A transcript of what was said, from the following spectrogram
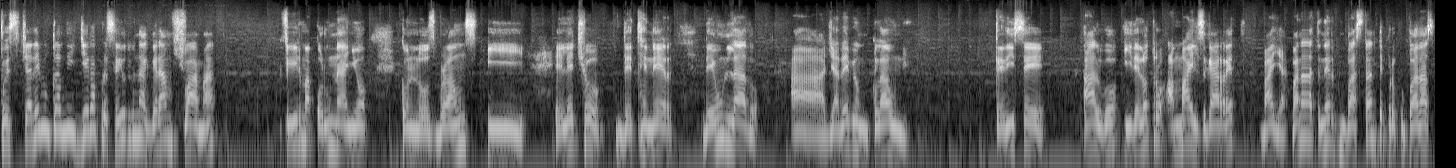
pues Jadavion Clowney llega precedido de una gran fama, firma por un año con los Browns y el hecho de tener de un lado a Jadevion Clowney te dice algo y del otro a Miles Garrett, vaya, van a tener bastante preocupadas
